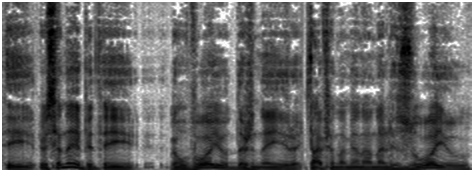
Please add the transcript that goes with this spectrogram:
tai jau senai apie tai galvoju dažnai ir tą fenomeną analizuoju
